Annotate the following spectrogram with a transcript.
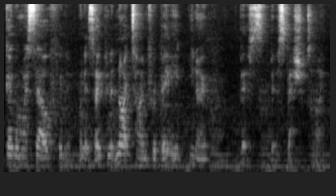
go by myself when, when it's open at night time for a bit, you, know, bit of, bit of special time.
